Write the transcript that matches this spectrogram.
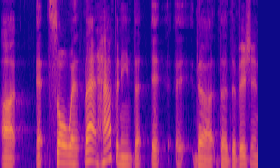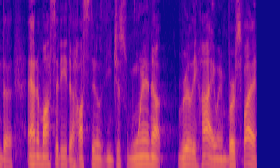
Uh, eh, so with that happening, the, it, it, the, the division, the animosity, the hostility just went up really high. When verse 5,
